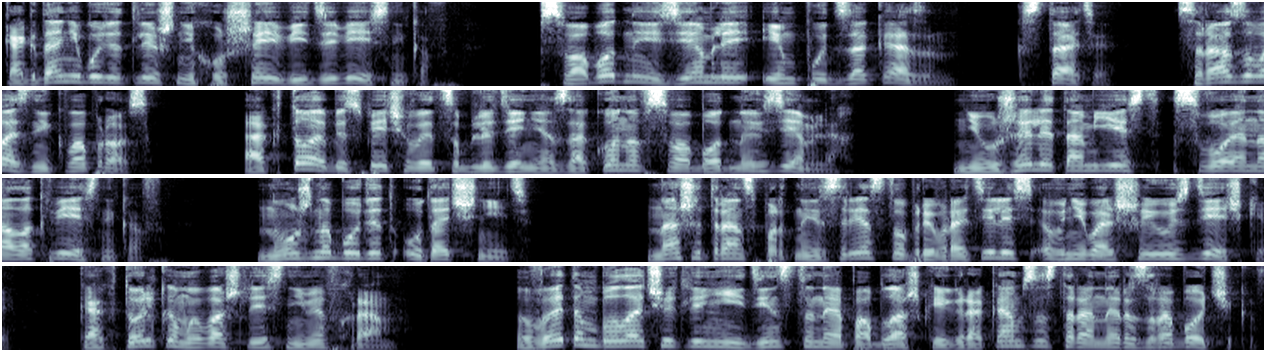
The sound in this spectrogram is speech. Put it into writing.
когда не будет лишних ушей в виде вестников. Свободные земли им путь заказан. Кстати, сразу возник вопрос. А кто обеспечивает соблюдение закона в свободных землях? Неужели там есть свой аналог вестников? Нужно будет уточнить. Наши транспортные средства превратились в небольшие уздечки, как только мы вошли с ними в храм. В этом была чуть ли не единственная поблажка игрокам со стороны разработчиков.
